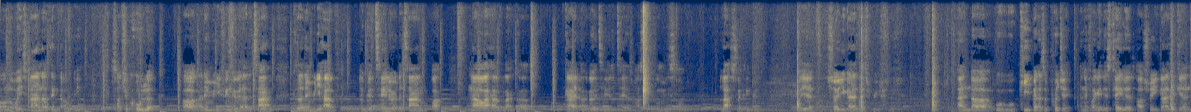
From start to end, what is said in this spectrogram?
on the waistband. I think that would be such a cool look. Uh, I didn't really think of it at the time because I didn't really have a good tailor at the time, but now I have like a guy that I go to that tailors my stuff for me, so life's looking good. But yeah, show you guys this briefly. And uh, we'll, we'll keep it as a project. And if I get this tailored, I'll show you guys again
